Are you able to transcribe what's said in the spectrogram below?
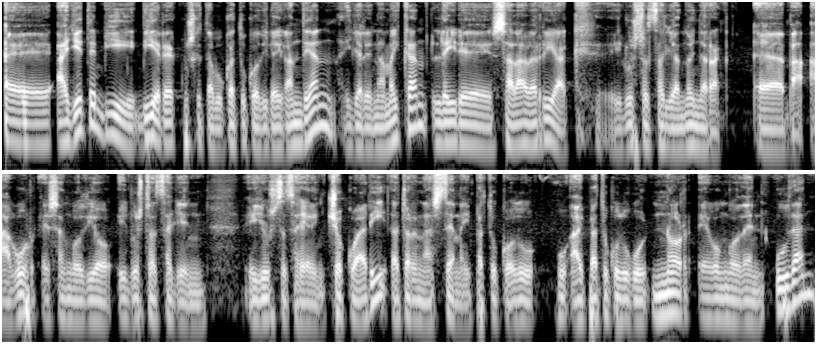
E, aiete bi, bi erakusketa bukatuko dira igandean, hilaren amaikan, leire salaberriak ilustratzaile andoindarrak e, ba, agur esango dio ilustratzaileen ilustratzailearen txokoari, datorren astean aipatuko du aipatuko dugu nor egongo den udan,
